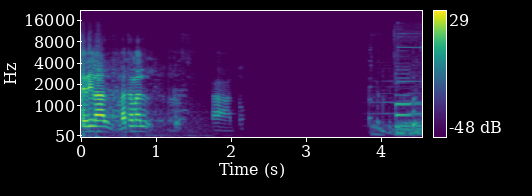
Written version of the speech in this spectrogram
श्रीलाल नथमल हाँ Thank you.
